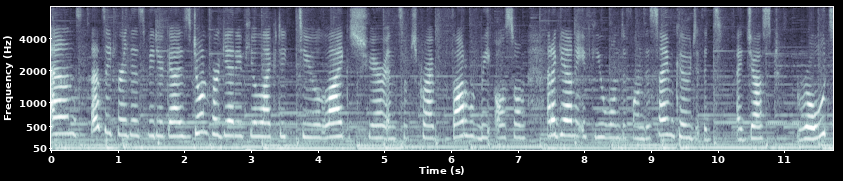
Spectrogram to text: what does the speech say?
And that's it for this video guys, don't forget if you liked it to like, share and subscribe, that would be awesome. And again, if you want to find the same code that I just wrote,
